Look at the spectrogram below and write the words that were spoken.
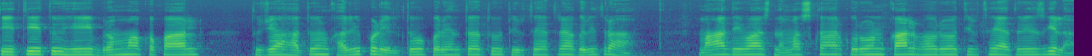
तेथे तू हे ब्रह्मकपाल तुझ्या हातून खाली पडेल तोपर्यंत तू तीर्थयात्रा करीत राहा. महादेवास नमस्कार करून कालभैरव तीर्थयात्रेस गेला.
